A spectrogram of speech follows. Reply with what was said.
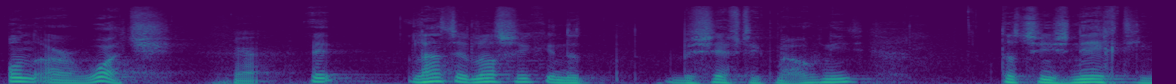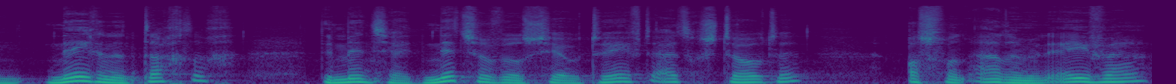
on our watch. Ja. Eh, Later las ik, en dat besefte ik me ook niet, dat sinds 1989 de mensheid net zoveel CO2 heeft uitgestoten als van Adam en Eva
